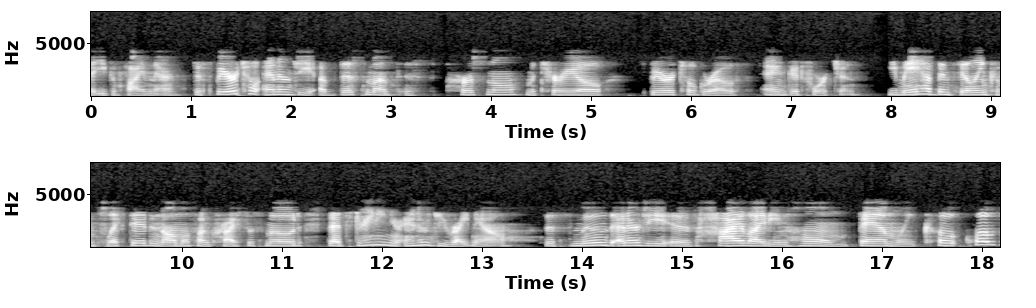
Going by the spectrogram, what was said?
that you can find there. The spiritual energy of this month is personal, material, spiritual growth, and good fortune. You may have been feeling conflicted and almost on crisis mode that's draining your energy right now. This moon's energy is highlighting home, family, co- close,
